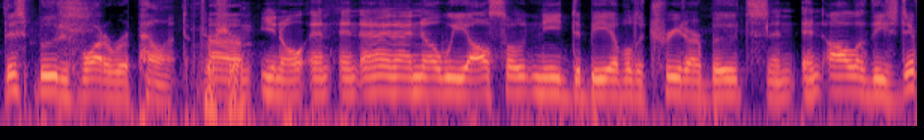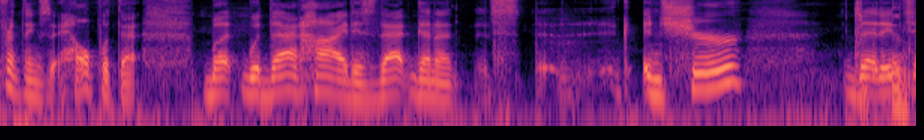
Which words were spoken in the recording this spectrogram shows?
This boot is water repellent. Um, For sure. You know, and, and and I know we also need to be able to treat our boots and and all of these different things that help with that. But with that hide, is that going to ensure that it,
